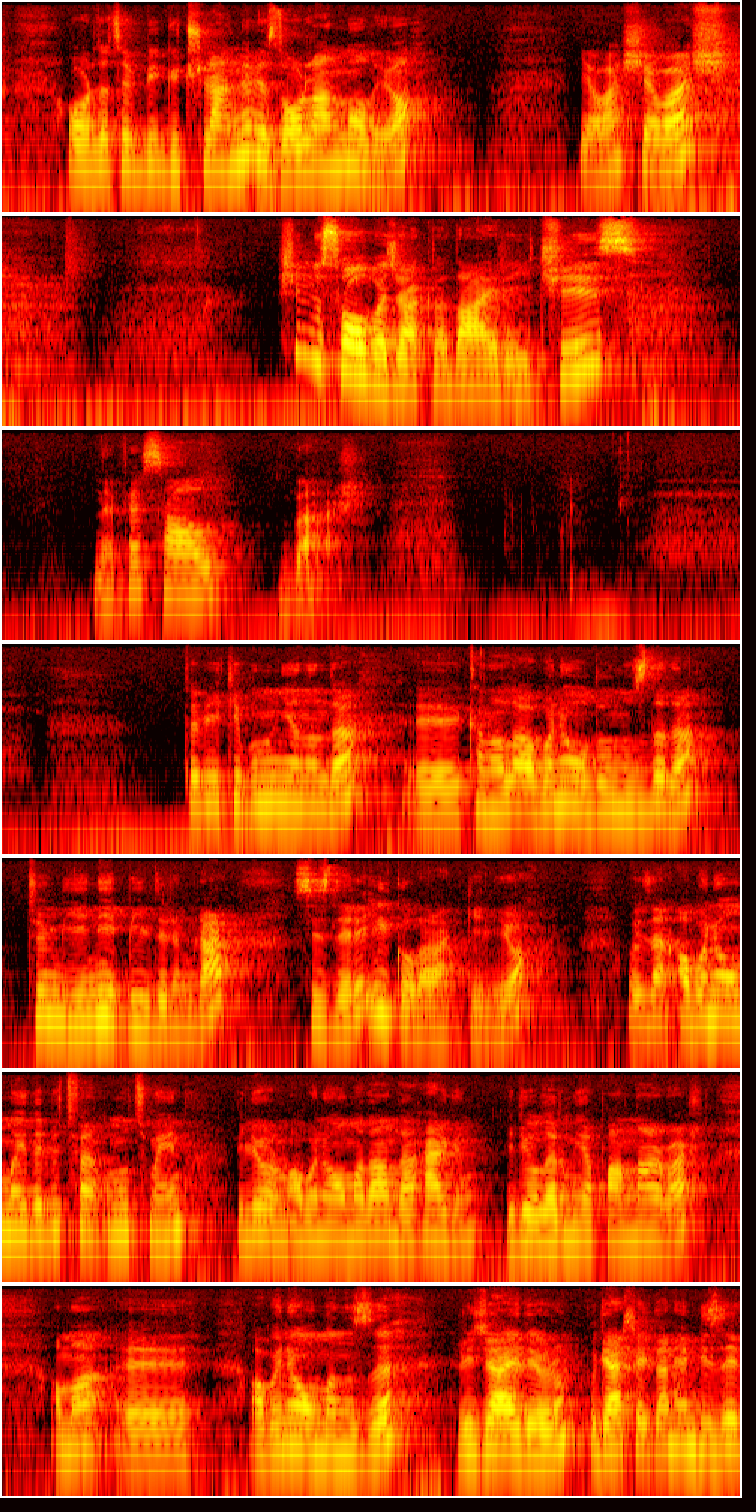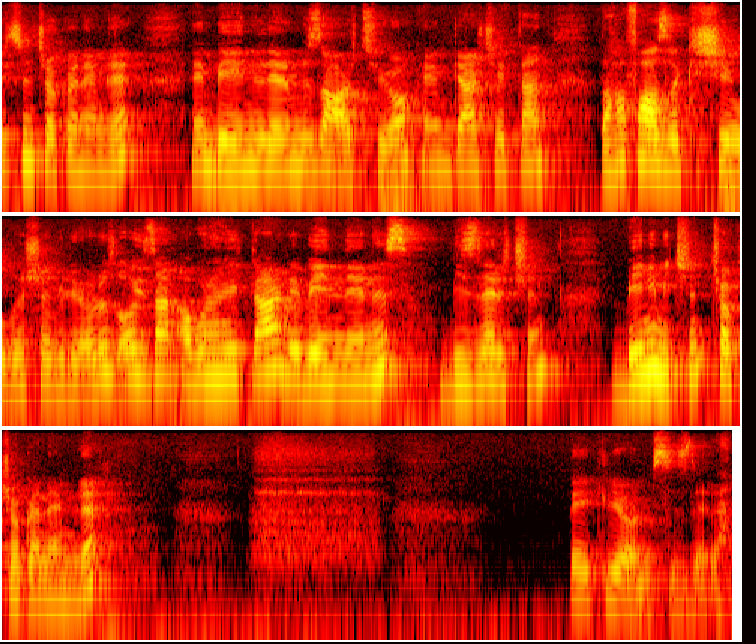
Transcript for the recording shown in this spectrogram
orada tabii bir güçlenme ve zorlanma oluyor. Yavaş yavaş. Şimdi sol bacakla daireyi çiz. Nefes al, ver. Tabii ki bunun yanında e, kanala abone olduğunuzda da tüm yeni bildirimler sizlere ilk olarak geliyor. O yüzden abone olmayı da lütfen unutmayın. Biliyorum abone olmadan da her gün videolarımı yapanlar var. Ama e, abone olmanızı rica ediyorum. Bu gerçekten hem bizler için çok önemli. Hem beğenilerimiz artıyor. Hem gerçekten daha fazla kişiye ulaşabiliyoruz. O yüzden abonelikler ve beğenileriniz bizler için, benim için çok çok önemli. Bekliyorum sizlere.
